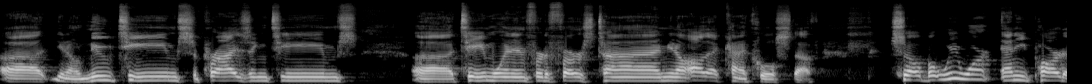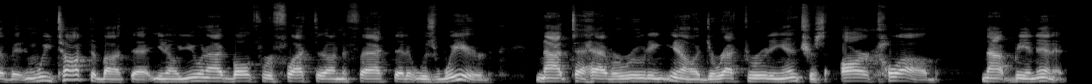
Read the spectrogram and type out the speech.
uh, you know, new teams, surprising teams, uh, team winning for the first time, you know, all that kind of cool stuff. So, but we weren't any part of it. And we talked about that. You know, you and I both reflected on the fact that it was weird not to have a rooting, you know, a direct rooting interest, our club not being in it.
